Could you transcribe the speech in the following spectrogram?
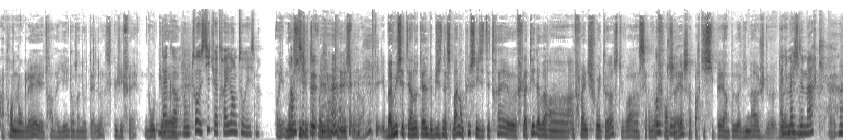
apprendre l'anglais et travailler dans un hôtel, ce que j'ai fait. Donc, D'accord. Donc toi aussi, tu as travaillé dans le tourisme? Oui, moi aussi j'ai travaillé dans le tourisme. bah oui, c'était un hôtel de businessman en plus et ils étaient très euh, flattés d'avoir un, un, French waiter, tu vois, un serveur français. Ça participait un peu à l'image de, de à l'image de marque. Ouais.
